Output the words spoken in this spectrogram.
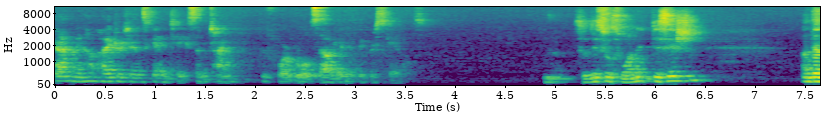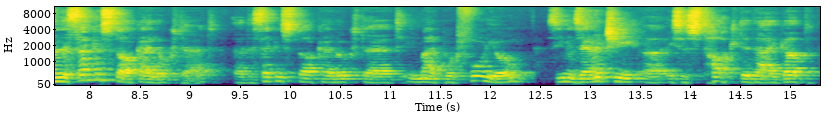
Yeah, I mean, how hydrogen is gonna take some time before it rolls out at bigger scales. So this was one decision. And then the second stock I looked at, uh, the second stock I looked at in my portfolio, Siemens Energy uh, is a stock that I got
